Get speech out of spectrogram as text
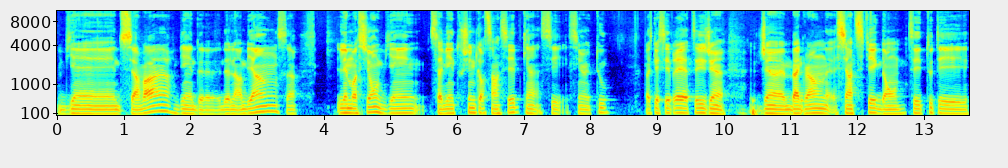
vient du serveur, vient de, de l'ambiance. L'émotion vient, ça vient toucher une corde sensible quand c'est c'est un tout. Parce que c'est vrai, tu sais, j'ai un, j'ai un background scientifique, donc tu sais, tout est,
